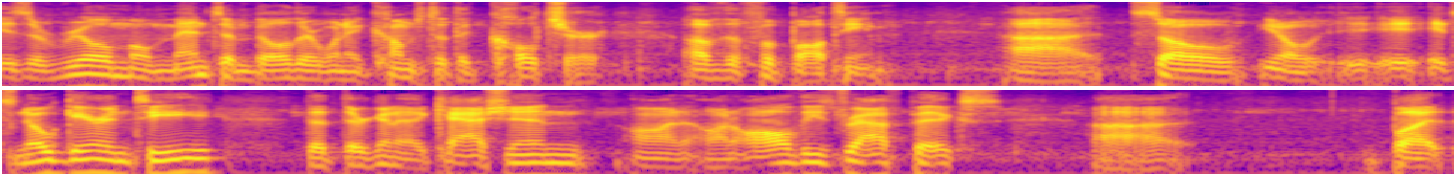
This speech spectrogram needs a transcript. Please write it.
is a real momentum builder when it comes to the culture of the football team. Uh, so you know, it, it's no guarantee that they're going to cash in on on all these draft picks, uh, but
